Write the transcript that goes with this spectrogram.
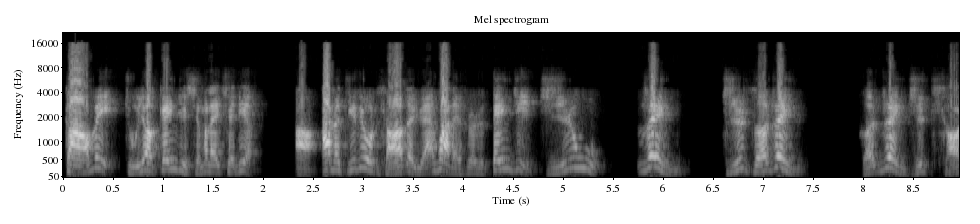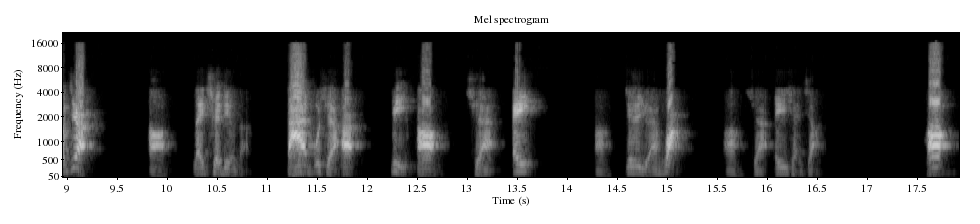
岗位主要根据什么来确定啊？按照第六条的原话来说，是根据职务任务、职责任务和任职条件啊来确定的。答案不选二 B 啊，选 A 啊，这是原话啊，选 A 选项。好。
